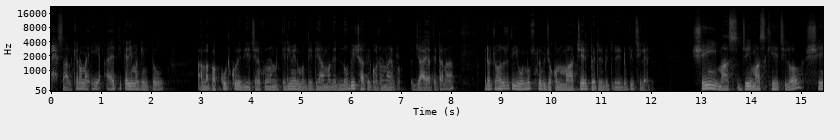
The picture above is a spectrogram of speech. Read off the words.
এহসান কেননা এই আয়াতি কারিমা কিন্তু আল্লাহ পাক কোট করে দিয়েছেন। কোরআন করিমের মধ্যে এটি আমাদের নবীর সাথে ঘটনার যে আয়াত এটা না এটা হচ্ছে হজরত ইউনুস নবী যখন মাছের পেটের ভিতরে ঢুকেছিলেন, সেই মাছ যে মাছ খেয়েছিল, সেই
